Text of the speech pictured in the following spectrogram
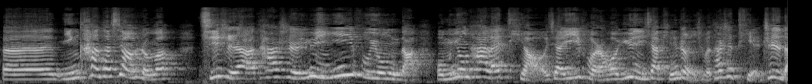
呃，您看它像什么？其实啊，它是熨衣服用的。我们用它来挑一下衣服，然后熨一下平整衣服。它是铁制的。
